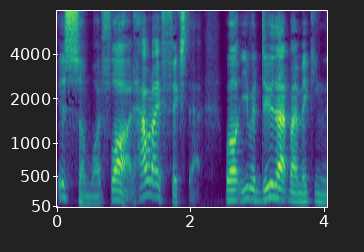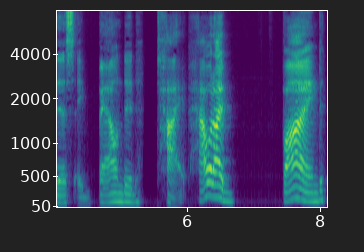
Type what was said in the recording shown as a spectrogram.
is somewhat flawed. How would I fix that? Well, you would do that by making this a bounded type. How would I bind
